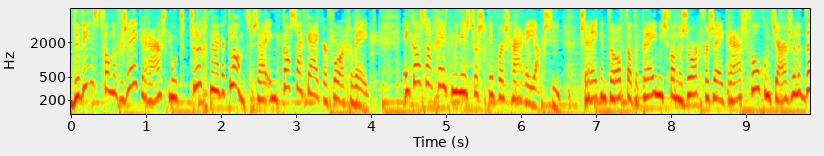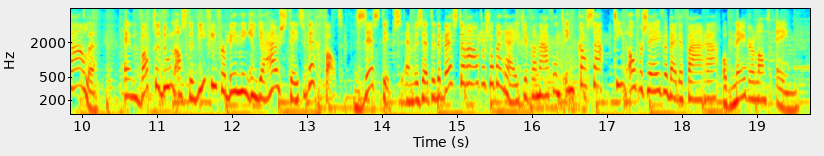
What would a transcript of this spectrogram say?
De winst van de verzekeraars moet terug naar de klant, zei een kassakijker vorige week. In kassa geeft minister Schippers haar reactie. Ze rekent erop dat de premies van de zorgverzekeraars volgend jaar zullen dalen. En wat te doen als de wifi-verbinding in je huis steeds wegvalt. Zes tips en we zetten de beste routers op een rijtje vanavond in kassa 10 over 7 bij de VARA op Nederland 1.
